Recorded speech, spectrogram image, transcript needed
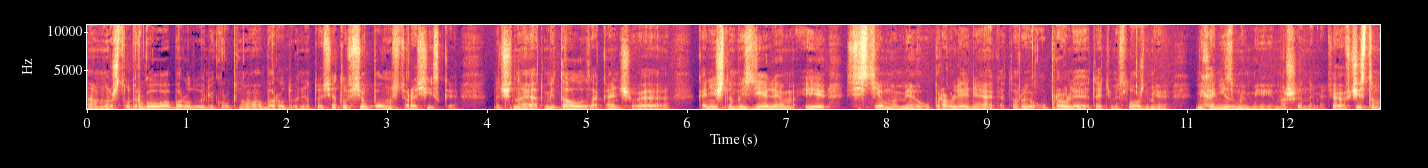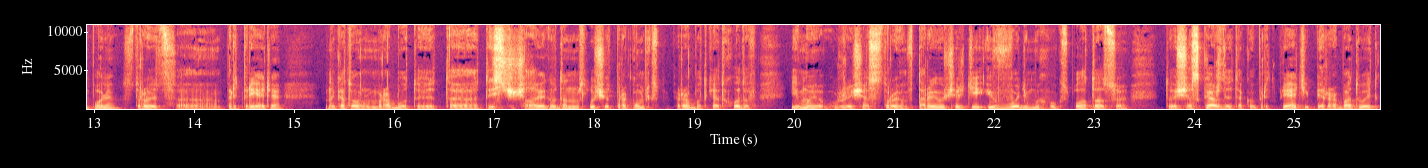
а, множество другого оборудования, крупного оборудования. То есть это все полностью российское, начиная от металла, заканчивая конечным изделием и системами управления, которые управляют этими сложными механизмами и машинами. В чистом поле строится предприятие, на котором работает э, тысяча человек в данном случае, про комплекс по переработке отходов, и мы уже сейчас строим вторые очереди и вводим их в эксплуатацию. То есть сейчас каждое такое предприятие перерабатывает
